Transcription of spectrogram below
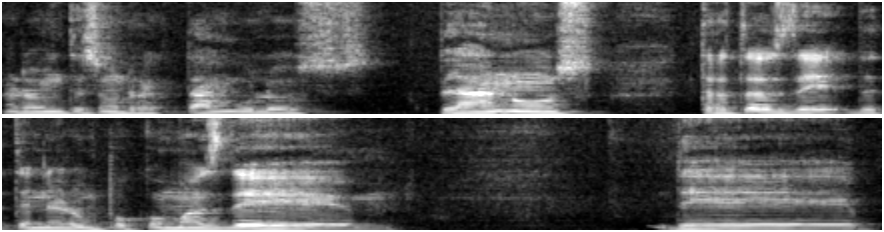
Normalmente son rectángulos, planos, tratas de, de tener un poco más de, de,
